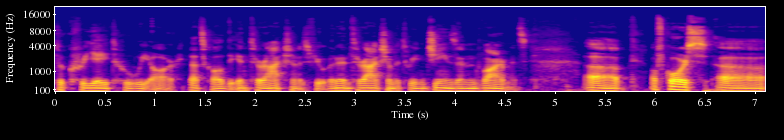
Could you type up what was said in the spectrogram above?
to create who we are. That's called the interactionist view, an interaction between genes and environments. Uh, of course, uh,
